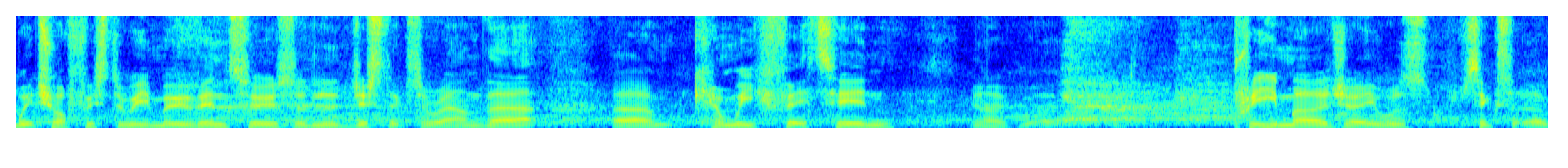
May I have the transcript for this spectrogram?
which office do we move into? So the logistics around that. Um, can we fit in? You know, uh, pre-merger, it was six. Uh,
